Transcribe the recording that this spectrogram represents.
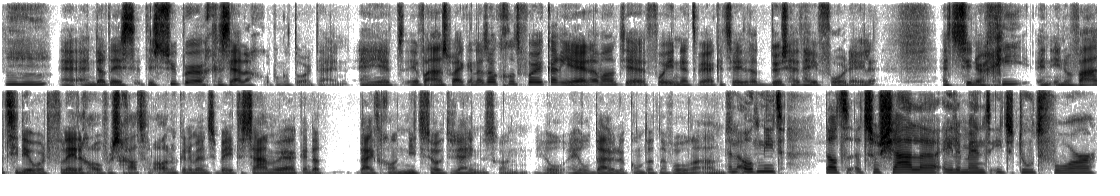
Mm -hmm. uh, en dat is, het is super gezellig op een kantoortuin. En je hebt heel veel aanspraak. En dat is ook goed voor je carrière, want je, voor je netwerk, et cetera. Dus het heeft voordelen. Het synergie- en innovatiedeel wordt volledig overschat. Van, oh, dan kunnen mensen beter samenwerken. Dat blijkt gewoon niet zo te zijn. Dus gewoon heel, heel duidelijk komt dat naar voren. Aan. En ook niet dat het sociale element iets doet voor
